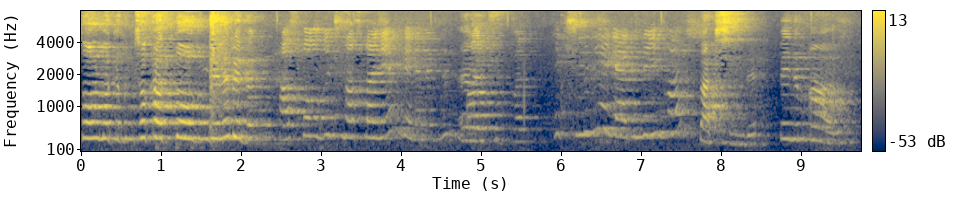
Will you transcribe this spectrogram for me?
Sorma kızım çok hasta oldum gelemedim. Hasta olduğu için hastaneye mi gelemedin? Evet. Mantıklı. Peki şimdi niye geldin? Neyin var? Bak şimdi benim ağrım.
